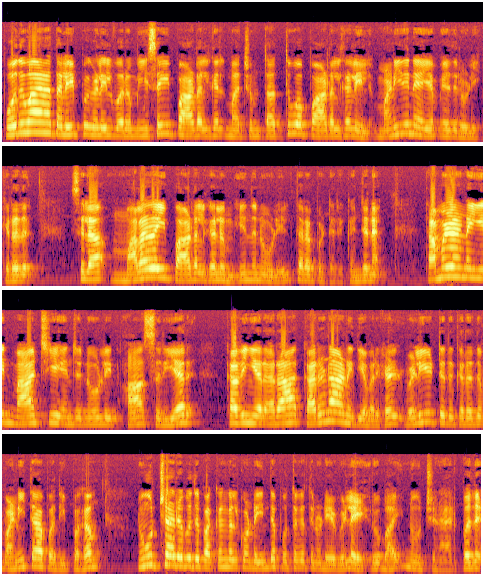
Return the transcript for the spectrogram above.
பொதுவான தலைப்புகளில் வரும் இசை பாடல்கள் மற்றும் தத்துவ பாடல்களில் மனிதநேயம் எதிரொலிக்கிறது. சில மலரை பாடல்களும் இந்த நூலில் தரப்பட்டிருக்கின்றன. தமிழன்னையின் மாட்சி என்ற நூலின் ஆசிரியர் கவிஞர் ரா கருணாநிதி அவர்கள் வெளியிட்டிருக்கிறது வனிதா பதிப்பகம். நூற்று அறுபது பக்கங்கள் கொண்ட இந்த புத்தகத்தினுடைய விலை ரூபாய் நூற்று நாற்பது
